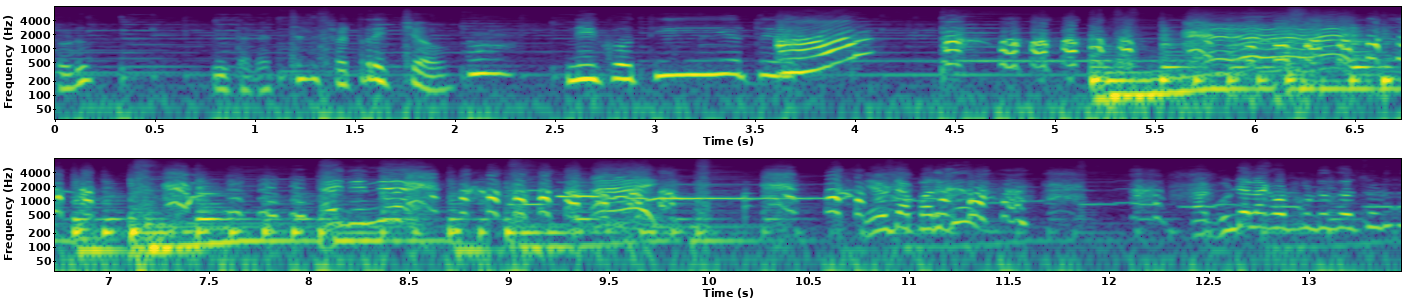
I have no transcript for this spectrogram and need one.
చూడు ఇంత వెచ్చని స్వెటర్ ఇచ్చావు. నీకో తీయటి! ఏమిటా పరుగు? నా గుండె ఎలా కొట్టుకుంటుందో చూడు.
